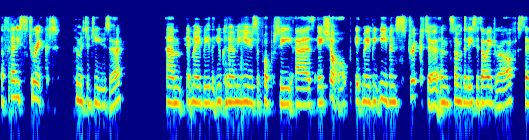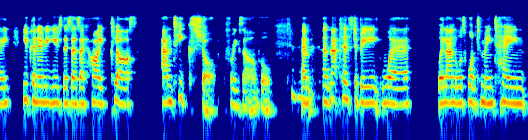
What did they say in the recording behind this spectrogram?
a fairly strict permitted user um, it may be that you can only use the property as a shop. It may be even stricter, and some of the leases I draft say you can only use this as a high class antiques shop, for example. Mm-hmm. Um, and that tends to be where where landlords want to maintain,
